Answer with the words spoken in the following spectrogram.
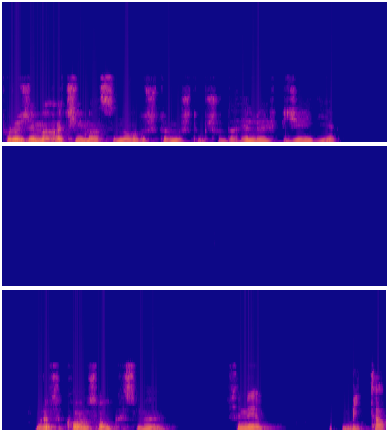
projemi açayım aslında oluşturmuştum şurada Hello FPGA diye. Burası konsol kısmı. Şimdi bir tab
